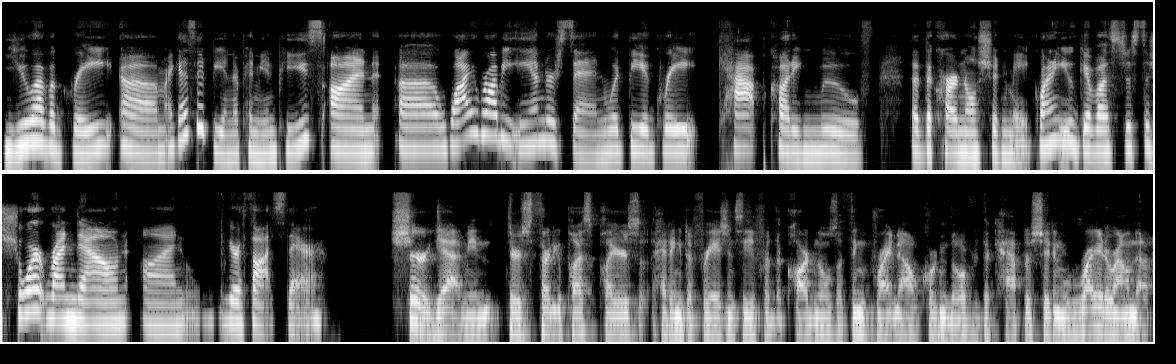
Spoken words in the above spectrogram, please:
you have a great um i guess it'd be an opinion piece on uh why robbie anderson would be a great cap cutting move that the cardinals should make why don't you give us just a short rundown on your thoughts there Sure. Yeah. I mean, there's 30 plus players heading into free agency for the Cardinals. I think right now, according to over the cap, they're sitting right around that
